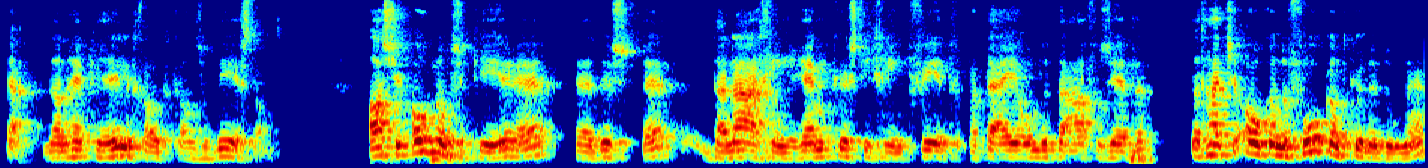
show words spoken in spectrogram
Ja, dan heb je hele grote kans op weerstand. Als je ook nog eens een keer, hè, eh, dus hè, daarna ging Remkes, die ging 40 partijen om de tafel zetten. Dat had je ook aan de voorkant kunnen doen. Hè?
